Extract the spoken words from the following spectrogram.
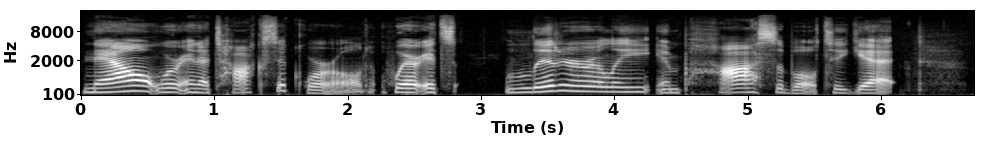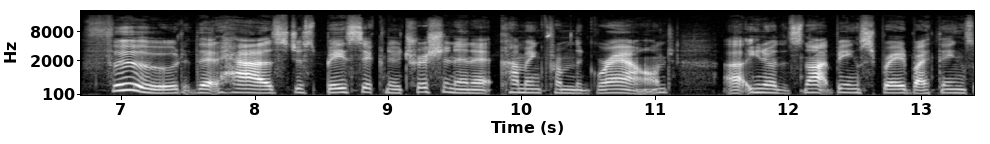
now we're in a toxic world where it's literally impossible to get food that has just basic nutrition in it coming from the ground, uh, you know, that's not being sprayed by things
